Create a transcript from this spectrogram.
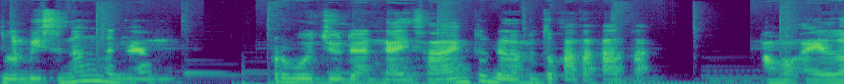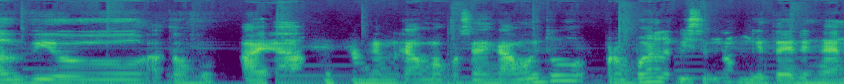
lebih seneng dengan perwujudan kasih sayang itu dalam bentuk kata-kata. Kamu I love you atau I aku kangen kamu aku sayang kamu itu perempuan lebih seneng gitu ya dengan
